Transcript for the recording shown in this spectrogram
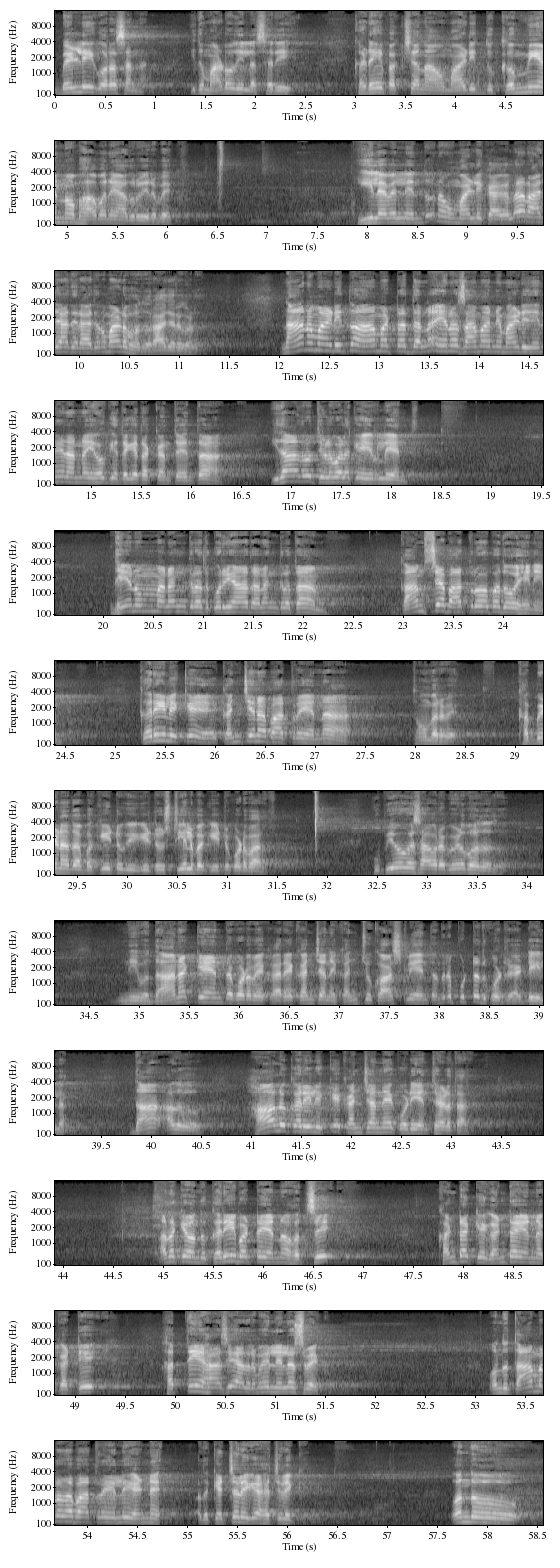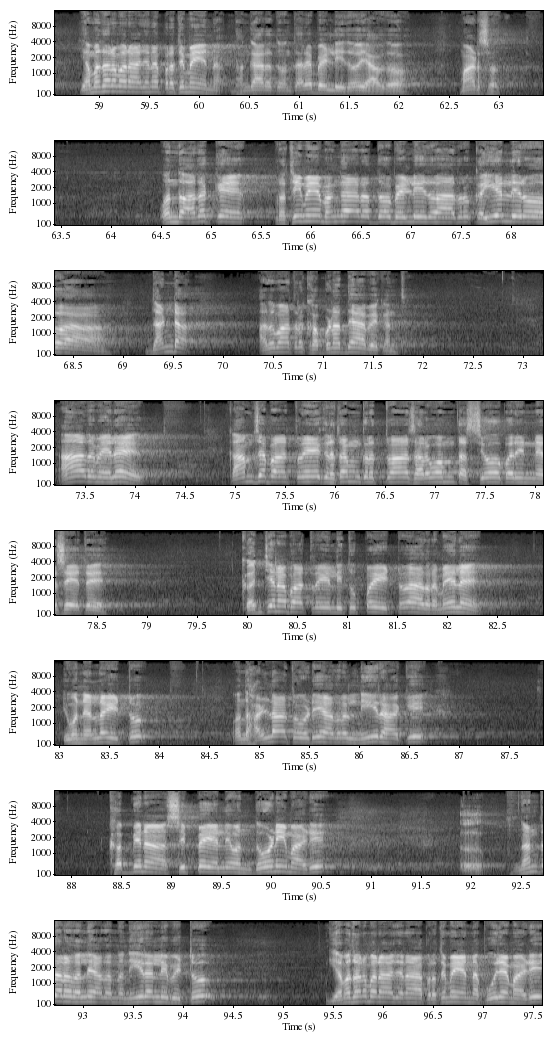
ಬೆಳ್ಳಿ ಗೊರಸನ್ನು. ಇದು ಮಾಡೋದಿಲ್ಲ ಸರಿ. ಕಡೆ ಪಕ್ಷ ನಾವು ಮಾಡಿದ್ದು ಕಮ್ಮಿ ಅನ್ನೋ ಭಾವನೆ ಆದರೂ ಇರಬೇಕು. ಈ ಲೆವೆಲ್ಲಿಂದು ನಾವು ಮಾಡಲಿಕ್ಕಾಗಲ್ಲ. ರಾಜಾದಿರಾಜರು ಮಾಡಬಹುದು, ರಾಜರುಗಳು. ನಾನು ಮಾಡಿದ್ದು ಆ ಮಟ್ಟದ್ದಲ್ಲ, ಏನೋ ಸಾಮಾನ್ಯ ಮಾಡಿದ್ದೀನಿ, ನನ್ನ ಯೋಗ್ಯತೆಗೆ ತಕ್ಕಂತೆ ಅಂತ. ಇದಾದರೂ ತಿಳುವಳಿಕೆ ಇರಲಿ ಅಂತ. ಧೇನುಂ ಅಲಂಕೃತ ಕುರಿಯಾದ ಅಲಂಕೃತ, ಕಾಂಸ್ಯ ಪಾತ್ರೋಪದೋಹಿನಿ. ಕರೀಲಿಕ್ಕೆ ಕಂಚಿನ ಪಾತ್ರೆಯನ್ನು ತೊಗೊಂಬರಬೇಕು. ಕಬ್ಬಿಣದ ಬಕೀಟು ಗಿಗೀಟು ಸ್ಟೀಲ್ ಬಕೀಟು ಕೊಡಬಾರ್ದು. ಉಪಯೋಗ ಸಾವಿರ ಬೀಳ್ಬೋದು ಅದು. ನೀವು ದಾನಕ್ಕೆ ಅಂತ ಕೊಡಬೇಕಾದ್ರೆ ಕಂಚನೆ, ಕಂಚು ಕಾಸ್ಟ್ಲಿ ಅಂತಂದರೆ ಪುಟ್ಟದ್ದು ಕೊಡ್ರಿ, ಅಡ್ಡಿ ಇಲ್ಲ. ದಾ ಅದು ಹಾಲು ಕರೀಲಿಕ್ಕೆ ಕಂಚನ್ನೇ ಕೊಡಿ ಅಂತ ಹೇಳ್ತಾರೆ. ಅದಕ್ಕೆ ಒಂದು ಕರಿ ಬಟ್ಟೆಯನ್ನು ಹೊತ್ತಿಸಿ ಕಂಠಕ್ಕೆ ಗಂಟೆಯನ್ನು ಕಟ್ಟಿ, ಹತ್ತಿ ಹಾಸಿ ಅದರ ಮೇಲೆ ನಿಲ್ಲಿಸಬೇಕು. ಒಂದು ತಾಮ್ರದ ಪಾತ್ರೆಯಲ್ಲಿ ಎಣ್ಣೆ, ಅದು ಕೆಚ್ಚಲಿಗೆ ಹಚ್ಚಲಿಕ್ಕೆ. ಒಂದು ಯಮಧರ್ಮರಾಜನ ಪ್ರತಿಮೆಯನ್ನು, ಬಂಗಾರದ್ದು ಅಂತಾರೆ, ಬೆಳ್ಳಿದೋ ಯಾವುದೋ ಮಾಡಿಸೋದು. ಒಂದು ಅದಕ್ಕೆ ಪ್ರತಿಮೆ ಬಂಗಾರದ್ದೋ ಬೆಳ್ಳಿದೋ ಆದರೂ ಕೈಯಲ್ಲಿರೋ ದಂಡ ಅದು ಮಾತ್ರ ಕಬ್ಬಣದ್ದೇ ಆಗಬೇಕಂತ. ಆದಮೇಲೆ ಕಾಂಸಪಾತ್ರೆ ಘೃತಂ ಕೃತ್ವ ಸರ್ವಂ ತಸ್ಯೋಪರಿನ್ಯಸೇತೆ ಕಂಚಿನ ಪಾತ್ರೆಯಲ್ಲಿ ತುಪ್ಪ ಇಟ್ಟು ಅದರ ಮೇಲೆ ಇವನ್ನೆಲ್ಲ ಇಟ್ಟು ಒಂದು ಹಳ್ಳ ತೋಡಿ ಅದರಲ್ಲಿ ನೀರು ಹಾಕಿ ಕಬ್ಬಿನ ಸಿಪ್ಪೆಯಲ್ಲಿ ಒಂದು ದೋಣಿ ಮಾಡಿ, ನಂತರದಲ್ಲಿ ಅದನ್ನು ನೀರಲ್ಲಿ ಬಿಟ್ಟು ಯಮಧರ್ಮರಾಜನ ಪ್ರತಿಮೆಯನ್ನು ಪೂಜೆ ಮಾಡಿ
